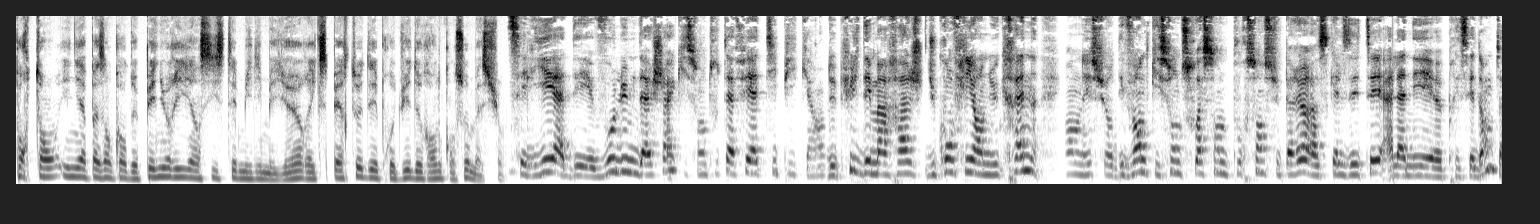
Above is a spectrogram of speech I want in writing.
Pourtant, il n'y a pas encore de pénurie, insiste Émilie Meyer, experte des produits de grande consommation. C'est lié à des volumes d'achat qui sont tout à fait atypiques. Hein. Depuis le démarrage du conflit en Ukraine, on est sur des ventes qui sont de 60% supérieures à ce qu'elles étaient à l'année euh, précédente.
